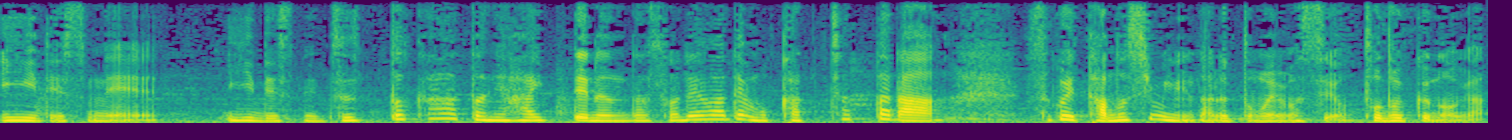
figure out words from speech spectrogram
いいですね。いいですね。ずっとカートに入ってるんだ。それはでも買っちゃったらすごい楽しみになると思いますよ。届くのが。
